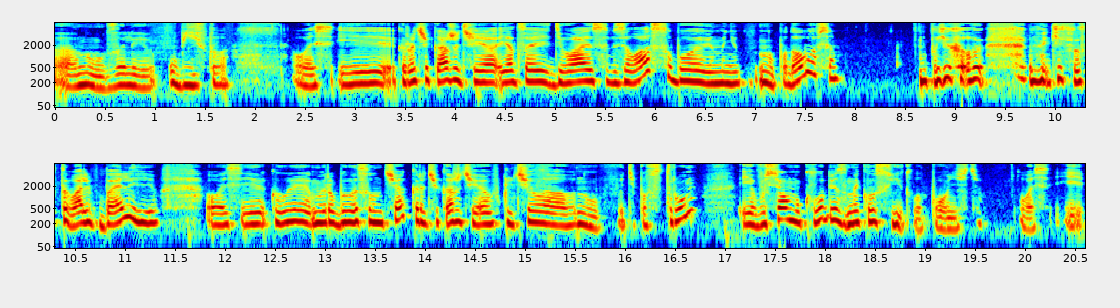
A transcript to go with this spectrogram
е, ну, взагалі убійство. Ось і коротше кажучи, я, я цей девайс взяла з собою. Він мені ну, подобався. Поїхали на якийсь фестиваль в Бельгію. Ось, і коли ми робили саундчек, коротше кажучи, я включила ну, в, типу, в струм, і в усьому клубі зникло світло повністю. Ось, і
